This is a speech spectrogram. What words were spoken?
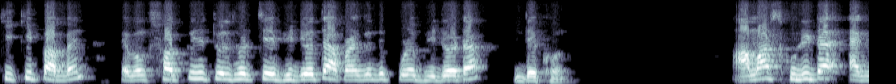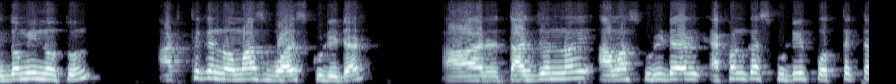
কি কি পাবেন এবং সবকিছু তুলে ধরছি এই ভিডিওতে, আপনারা কিন্তু পুরো ভিডিওটা দেখুন। আমার স্কুটিটা একদমই নতুন, আট থেকে ন মাস বয়স স্কুটিটার। আর তার জন্যই আমার স্কুটিটার এখনকার স্কুটির প্রত্যেকটা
